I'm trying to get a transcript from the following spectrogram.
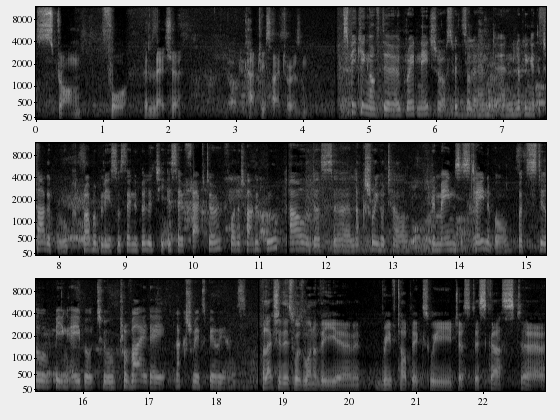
strong for the leisure countryside tourism. Speaking of the great nature of Switzerland and looking at the target group, probably sustainability is a factor for the target group. How does a luxury hotel remain sustainable but still being able to provide a luxury experience? Well, actually, this was one of the uh, brief topics we just discussed. Uh,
